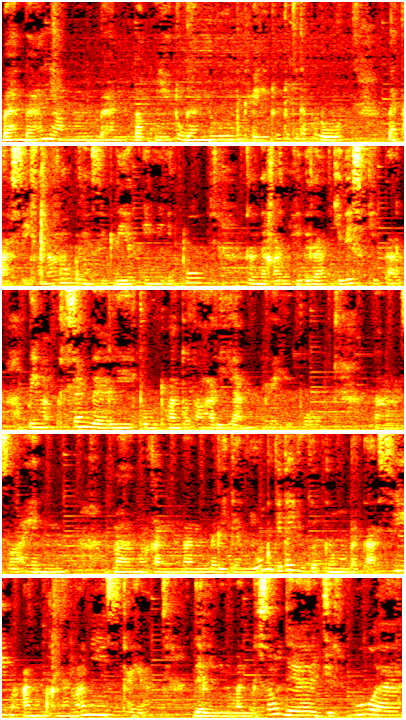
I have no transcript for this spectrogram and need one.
bahan-bahan yang bahan bakunya itu gandum kayak gitu itu kita perlu batasi. Karena kan prinsip diet ini itu rendah karbohidrat jadi sekitar 5% dari kebutuhan total harian kayak gitu. Nah selain makanan dari gandum kita juga perlu membatasi makanan-makanan manis kayak dari minuman bersoda, jus buah,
